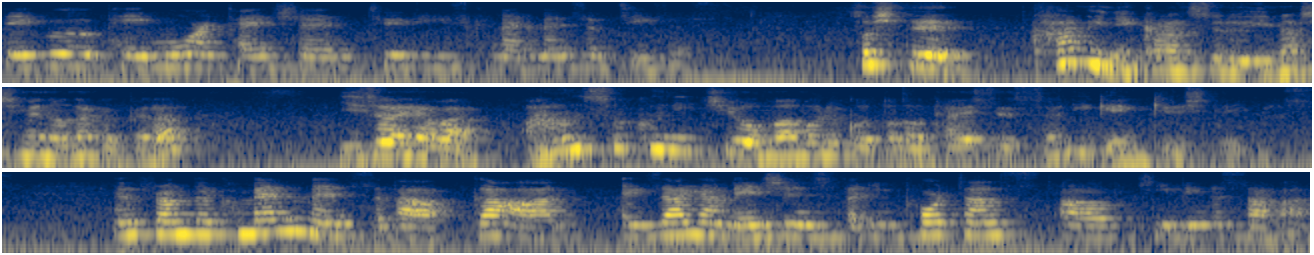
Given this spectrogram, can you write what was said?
they will pay more attention to these commandments of Jesus. そして神に関する戒めの中からイザヤは安息日を守ることの大切さに言及しています And from the commandments about God, Isaiah mentions the importance of keeping the Sabbath.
